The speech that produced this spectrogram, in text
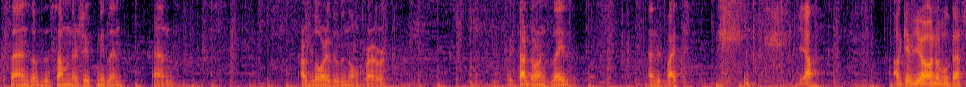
sands of the Summoner's Rift mid lane and our glory will be known forever. We start Doran's Blade and we fight. Yeah, I'll give you an honorable death.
